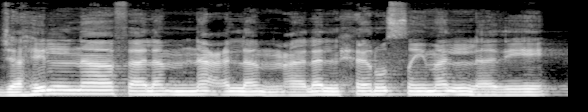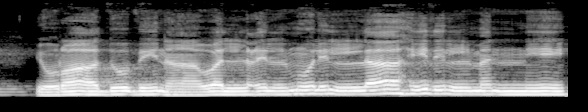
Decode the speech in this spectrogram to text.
جهلنا فلم نعلم على الحرص ما الذي يراد بنا والعلم لله ذي المن.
